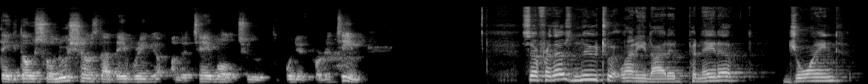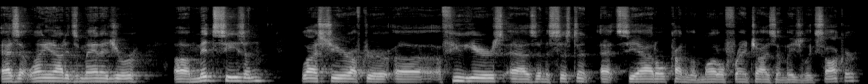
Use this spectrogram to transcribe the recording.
take those solutions that they bring on the table to, to put it for the team. So, for those new to Atlanta United, Pineda joined as Atlanta United's manager uh, mid-season last year after uh, a few years as an assistant at Seattle, kind of the model franchise in Major League Soccer.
